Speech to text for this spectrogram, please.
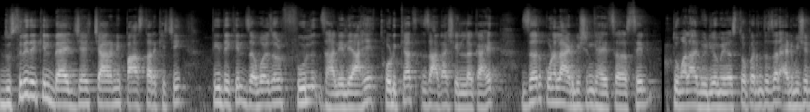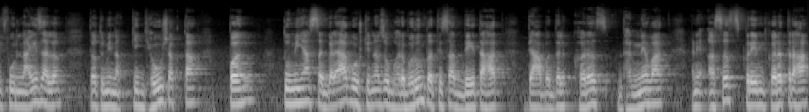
दुसरी देखील बॅच जी आहे चार आणि पाच तारखेची. ती देखील जवळजवळ फुल झालेली आहे. थोडक्याच जागा शिल्लक आहेत. जर कोणाला ॲडमिशन घ्यायचं असेल तुम्हाला हा व्हिडिओ मिळतोपर्यंत जर ॲडमिशन फुल नाही झालं तर तुम्ही नक्की घेऊ शकता. पण तुम्ही ह्या सगळ्या गोष्टींना जो भरभरून प्रतिसाद देत आहात त्याबद्दल खरंच धन्यवाद. आणि असंच प्रेम करत राहा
